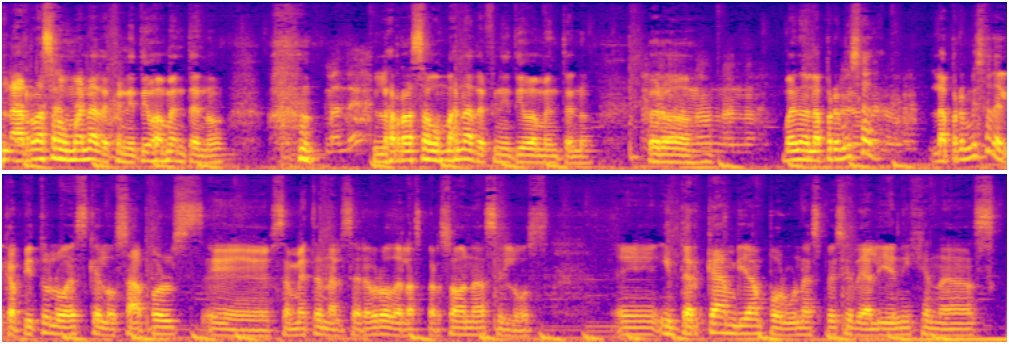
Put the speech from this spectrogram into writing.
la raza humana definitivamente no. ¿Mande? La raza humana definitivamente no. Pero... Bueno, la premisa, la premisa del capítulo es que los Apples eh, se meten al cerebro de las personas y los eh, intercambian por una especie de alienígenas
